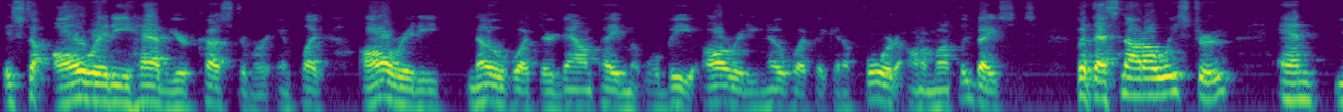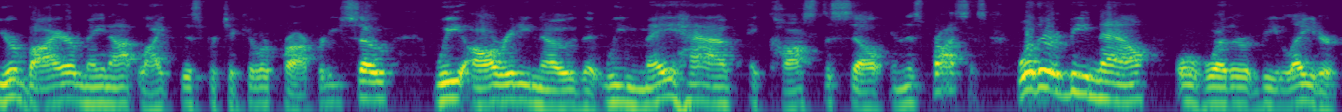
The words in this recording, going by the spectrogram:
is to already have your customer in place, already know what their down payment will be, already know what they can afford on a monthly basis. But that's not always true. And your buyer may not like this particular property. So we already know that we may have a cost to sell in this process, whether it be now or whether it be later.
